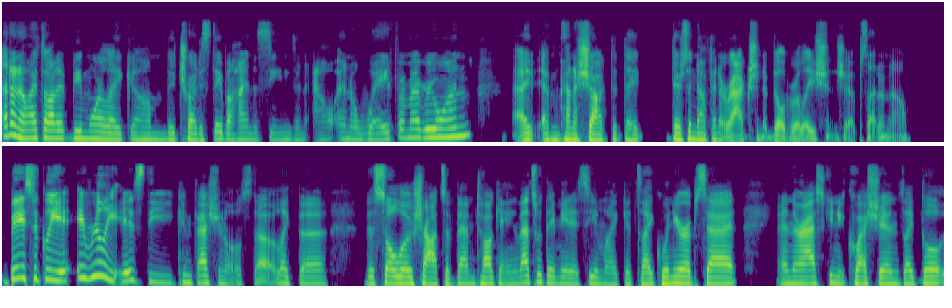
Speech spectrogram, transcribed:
I don't know. I thought it'd be more like um they try to stay behind the scenes and out and away from everyone. I, I'm kind of shocked that they there's enough interaction to build relationships. I don't know basically it really is the confessionals though like the the solo shots of them talking that's what they made it seem like it's like when you're upset and they're asking you questions like they'll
